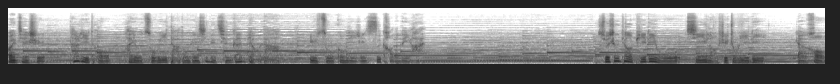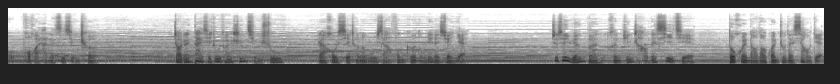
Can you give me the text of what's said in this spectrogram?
关键是它里头还有足以打动人心的情感表达与足够引人思考的内涵。学生跳霹雳舞吸引老师注意力，然后破坏他的自行车；找人代写入团申请书，然后写成了武侠风格浓烈的宣言。这些原本很平常的细节，都会挠到观众的笑点，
